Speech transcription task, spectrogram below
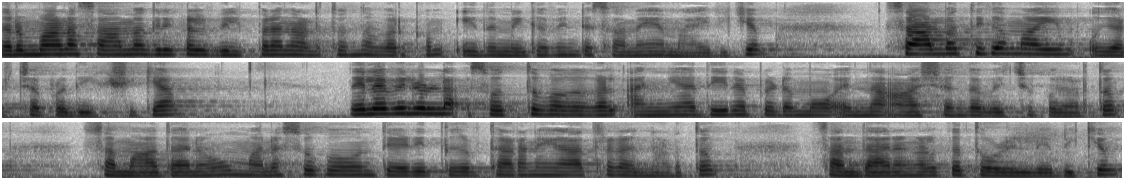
നിർമ്മാണ സാമഗ്രികൾ വിൽപ്പന നടത്തുന്നവർക്കും ഇത് മികവിന്റെ സമയമായിരിക്കും. സാമ്പത്തികമായും ഉയർച്ച പ്രതീക്ഷിക്കാം. നിലവിലുള്ള സ്വത്തുവകകൾ അന്യാധീനപ്പെടുമോ എന്ന ആശങ്ക വെച്ചു പുലർത്തും. സമാധാനവും മനസ്സുഖവും തേടി തീർത്ഥാടന യാത്രകൾ നടത്തും. സന്താനങ്ങൾക്ക് തൊഴിൽ ലഭിക്കും.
